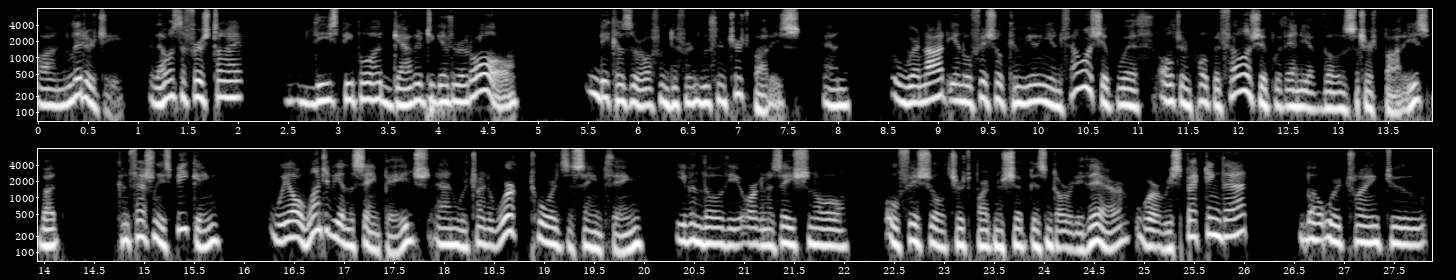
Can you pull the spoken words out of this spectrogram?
on liturgy. And that was the first time these people had gathered together at all because they're all from different Lutheran church bodies. And we're not in official communion fellowship with altar and pulpit fellowship with any of those church bodies, but confessionally speaking, we all want to be on the same page and we're trying to work towards the same thing, even though the organizational official church partnership isn't already there. We're respecting that, but we're trying to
